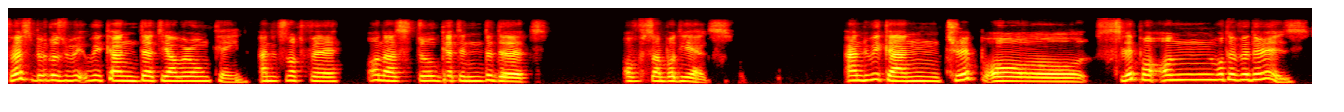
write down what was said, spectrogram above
First, because we, we can dirty our own cane, and it's not fair on us to get in the dirt of somebody else. And we can trip or slip on whatever there is.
